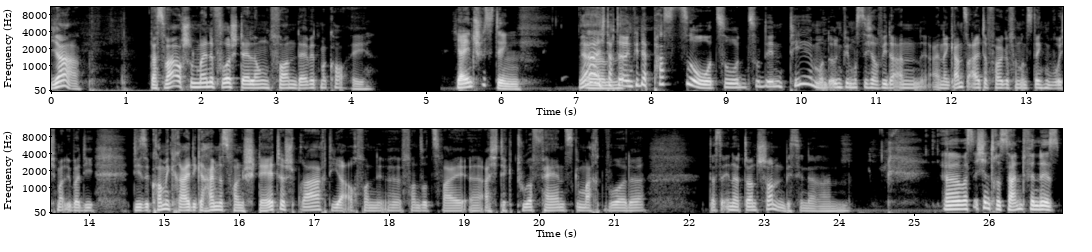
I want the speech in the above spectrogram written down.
Ja, das war auch schon meine Vorstellung von David McCoy. Ja, interesting. Ja, ähm, ich dachte irgendwie, der passt so zu, zu den Themen. Und irgendwie musste ich auch wieder an eine ganz alte Folge von uns denken, wo ich mal über die, diese Comicreihe, die geheimnisvollen Städte sprach, die ja auch von, äh, von so zwei äh, Architekturfans gemacht wurde. Das erinnert John schon ein bisschen daran. Äh, was ich interessant finde, ist,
